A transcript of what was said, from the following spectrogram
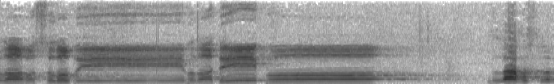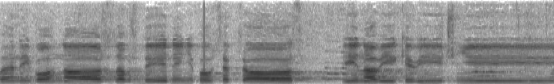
Благослови, владико. Благословений Бог наш завжди, нині повсякчас і на віки вічні.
